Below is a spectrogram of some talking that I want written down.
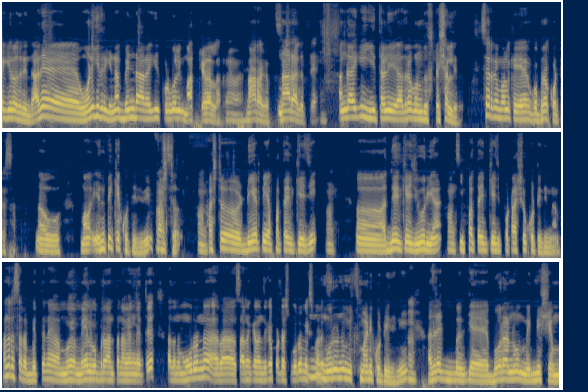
ಆಗಿರೋದ್ರಿಂದ ಅದೇ ಒಣಗಿದ್ರಿಗಿನ ಬೆಂಡಾರಾಗಿ ಕುಡ್ಗೋಲಿಗೆ ಮಾತ್ ಕೇಳಲ್ಲ. ನಾರಾಗುತ್ತೆ ನಾರಾಗುತ್ತೆ ಹಂಗಾಗಿ ಈ ತಳಿ ಅದ್ರಾಗ ಒಂದು ಸ್ಪೆಷಲ್ ಇದು. ಸರ್ ನಿಮ್ಮ ಹೊಲಕ್ಕೆ ಏನೇನು ಗೊಬ್ಬರ ಕೊಟ್ರಿ ಸರ್? ನಾವು ಎನ್ ಪಿ ಕೆ ಕೊಟ್ಟಿದೀವಿ first. First D A P ಎಪ್ಪತ್ತೈದು ಕೆಜಿ. ಹದಿನೈದು ಕೆಜಿ ಯೂರಿಯಾ. ಇಪ್ಪತ್ತೈದು ಕೆಜಿ ಪೊಟಾಶು ಕೊಟ್ಟಿದ್ದೀನಿ ನಾನು. ಅಂದ್ರೆ ಸರ್ ಬಿತ್ತನೆ ಮೇಲ್ಗೊಬ್ಬರ ಮೇಲ್ ಗೊಬ್ಬರ ಅಂತ ನಾವ್ ಹೆಂಗೈತಿ ಅದನ್ನ ಮೂರನ್ನ ಸಾರ್ವಜನಿಕ ರಂಜಕ ಪೊಟ್ಯಾಶ್ ಮೂರು ಮಿಕ್ಸ್ ಮಾಡಿ ಮೂರನ್ನು ಮಿಕ್ಸ್ ಮಾಡಿ ಕೊಟ್ಟಿದ್ದೀನಿ. ಅದ್ರಾಗ ಬೋರಾನು ಮೆಗ್ನೀಷಿಯಮ್.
